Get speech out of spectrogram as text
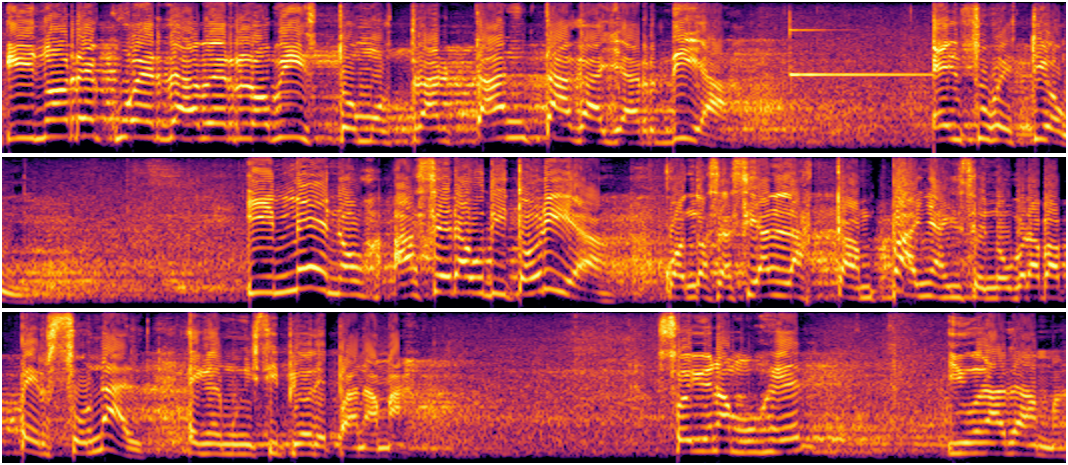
y no recuerda haberlo visto mostrar tanta gallardía en su gestión y menos hacer auditoría cuando se hacían las campañas y se nombraba personal en el municipio de Panamá. Soy una mujer y una dama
